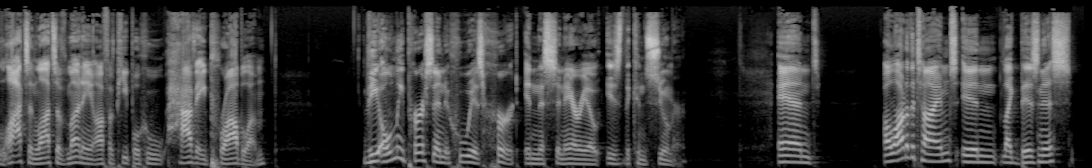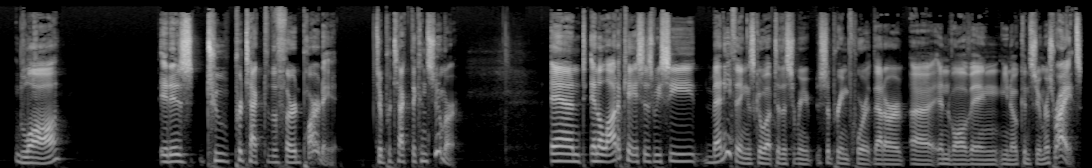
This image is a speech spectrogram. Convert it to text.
lots and lots of money off of people who have a problem the only person who is hurt in this scenario is the consumer. And a lot of the times in like business law, it is to protect the third party, to protect the consumer. And in a lot of cases, we see many things go up to the Supreme, Court that are uh, involving, you know, consumers' rights.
